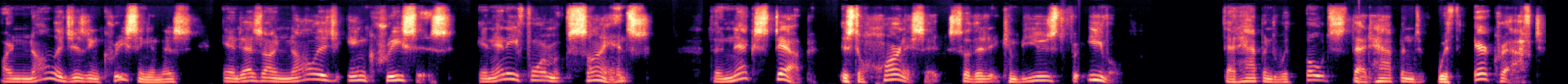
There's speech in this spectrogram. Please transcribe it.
Our knowledge is increasing in this. And as our knowledge increases in any form of science, the next step is to harness it so that it can be used for evil. That happened with boats, that happened with aircraft.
